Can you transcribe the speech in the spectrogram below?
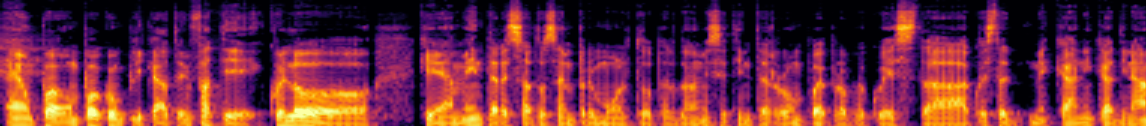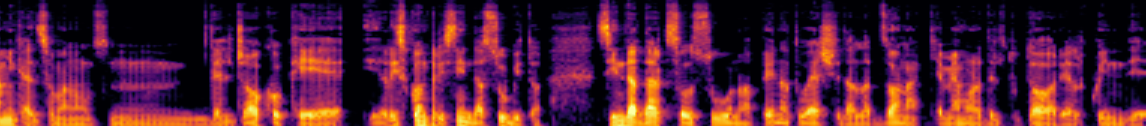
È un po', un po', complicato. Infatti, quello che a me è interessato sempre molto, perdonami se ti interrompo, è proprio questa, questa meccanica dinamica, insomma, non, mh, del gioco che riscontri sin da subito. Sin da Dark Souls 1, appena tu esci dalla zona, chiamiamola del tutorial, quindi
